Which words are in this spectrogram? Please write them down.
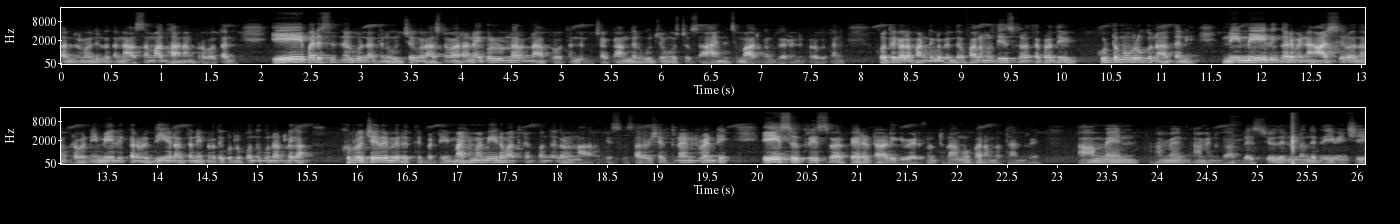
తండ్రి మధ్యలో తన అసమాధానం ప్రభు తను ఏ పరిస్థితిలో కూడా అతను ఉద్యోగం రాసిన వారు అనేకులు ఉన్నారు. నా ప్రభుత్వాన్ని చక్కగా అందరికి ఉద్యోగం వస్తూ సహాయం ఇచ్చి మార్గం జరిగింది ప్రభుత్వాన్ని. కొత్తకాల పండుగలు పెద్ద ఫలము తీసుకున్న ప్రతి కుటుంబములకు నా అతని నీ మేలుకరమైన ఆశీర్వాదం ప్రభు నీ మేలుకరమైన దీవెన అతన్ని ప్రతి కుటుంబం పొందుకున్నట్లుగా కృపచేత మీరు ఎత్తిపట్టి మహిమ మీరు మాత్రం పొందగలను. ఆరోపిస్తూ సర్వశక్తులైనటువంటి ఏసు క్రీస్తు వారి పేరట అడిగి వేడుకుంటున్నాము. పరమ తండ్రి. Amen. Amen. Amen. God bless you. దీనిలందరూ దీవించి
